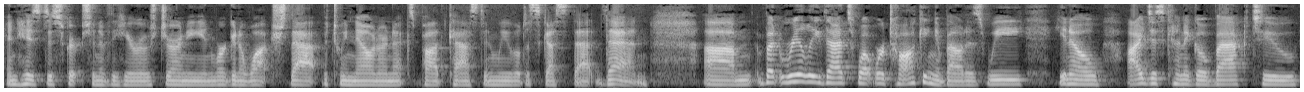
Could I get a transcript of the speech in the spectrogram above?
and his description of the hero's journey, and we're going to watch that between now and our next podcast, and we will discuss that then. Um, but really, that's what we're talking about. Is we, you know, I just kind of go back to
